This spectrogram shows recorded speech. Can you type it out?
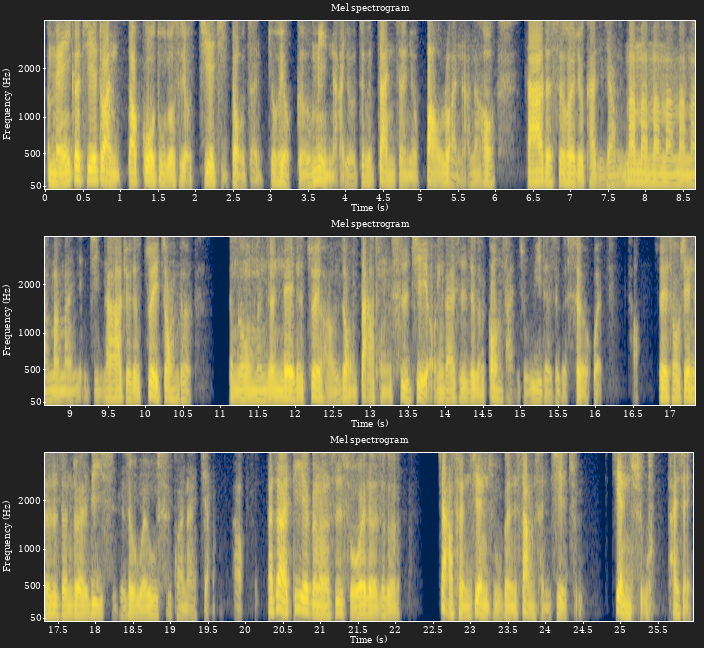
每一个阶段到过渡都是有阶级斗争，就会有革命啊，有这个战争，有暴乱啊，然后大家的社会就开始这样子慢慢、慢慢、慢慢、慢慢演进。那他觉得最终的整个我们人类的最好的这种大同世界哦，应该是这个共产主义的这个社会。好，所以首先这是针对历史的这个唯物史观来讲。那再来第二个呢，是所谓的这个下层建筑跟上层建筑。建筑拍谁？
